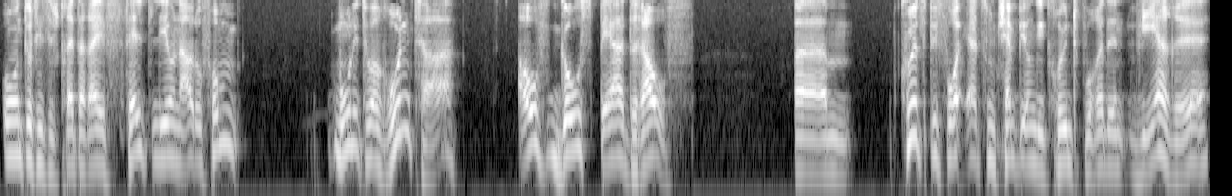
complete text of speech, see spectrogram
Und durch diese Streiterei fällt Leonardo vom Monitor runter auf Ghost Bear drauf ähm, kurz bevor er zum Champion gekrönt worden wäre,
